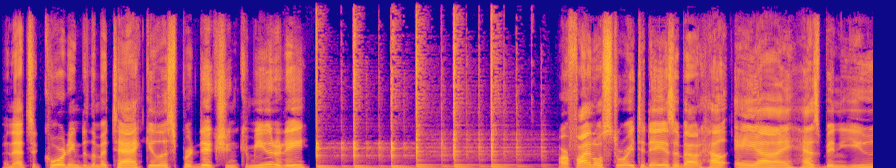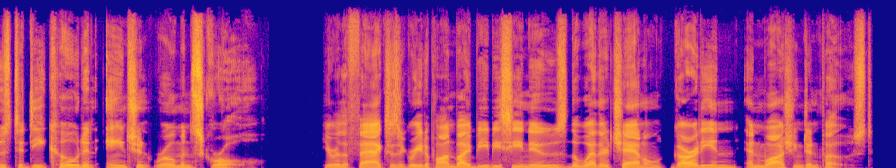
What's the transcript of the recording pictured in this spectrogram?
And that's according to the Metaculus prediction community. Our final story today is about how AI has been used to decode an ancient Roman scroll. Here are the facts as agreed upon by BBC News, The Weather Channel, Guardian, and Washington Post.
